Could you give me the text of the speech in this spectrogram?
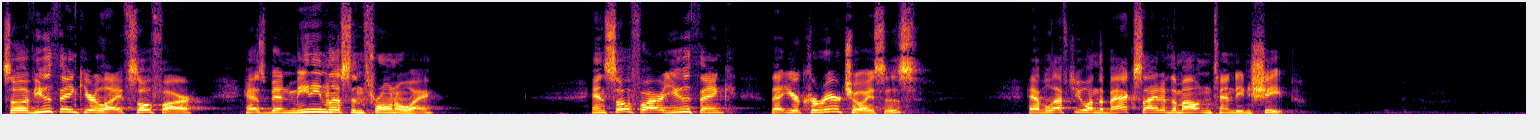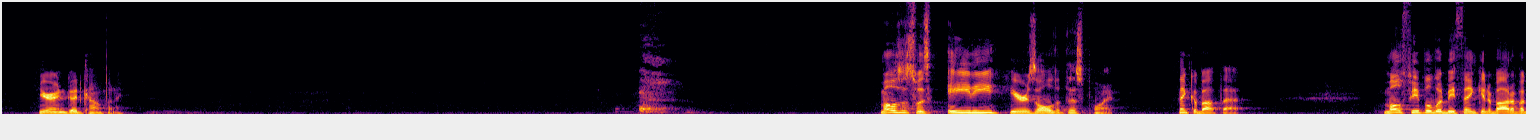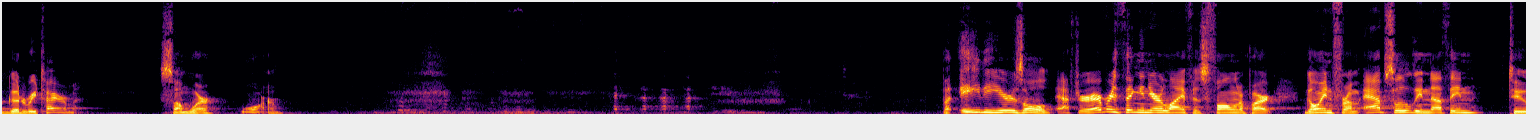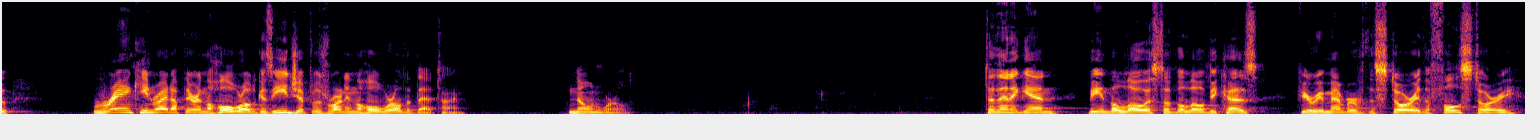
So if you think your life so far has been meaningless and thrown away, and so far you think that your career choices have left you on the backside of the mountain tending sheep, you're in good company. Moses was 80 years old at this point. Think about that. Most people would be thinking about of a good retirement. Somewhere warm. But 80 years old, after everything in your life has fallen apart, going from absolutely nothing to ranking right up there in the whole world, because Egypt was running the whole world at that time. Known world. To then again being the lowest of the low. Because if you remember the story, the full story,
